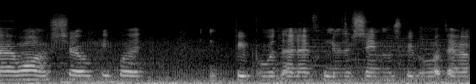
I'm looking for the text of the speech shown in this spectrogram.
I want to show people that people that I can do the same as people out there.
